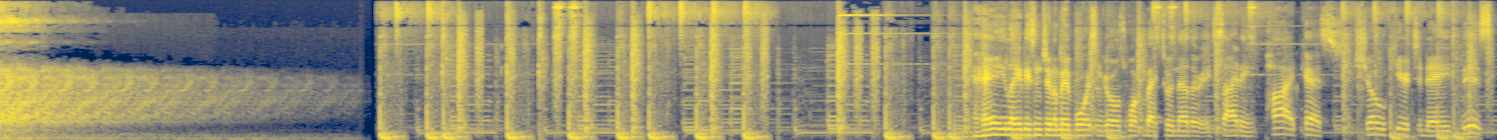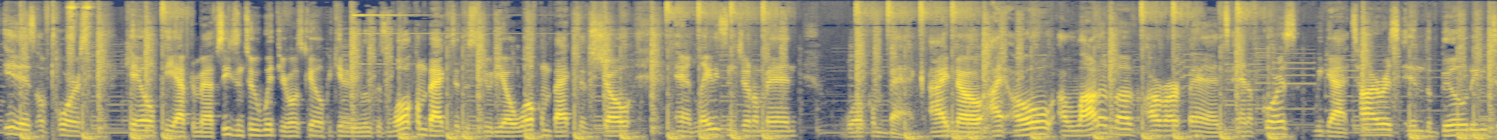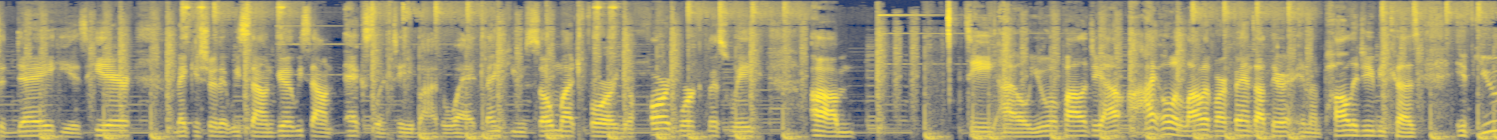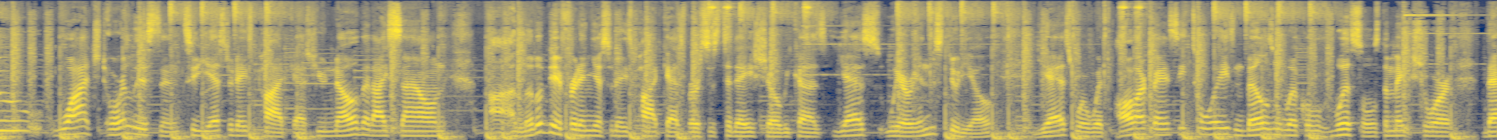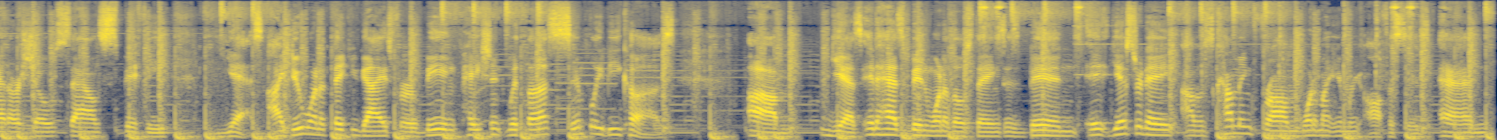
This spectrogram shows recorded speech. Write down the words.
Hey, ladies and gentlemen, boys and girls, welcome back to another exciting podcast show here today. This is, of course, KLP Aftermath Season 2 with your host, KLP Kennedy Lucas. Welcome back to the studio. Welcome back to the show. And, ladies and gentlemen, welcome back. I know I owe a lot of, of, of our fans, and of course, we got Tyrus in the building today. He is here making sure that we sound good. We sound excellent to you, by the way. Thank you so much for your hard work this week. Um, T, I owe you an apology. I, I owe a lot of our fans out there an apology because if you watched or listened to yesterday's podcast, you know that I sound uh, a little different in yesterday's podcast versus today's show because, yes, we are in the studio. Yes, we're with all our fancy toys and bells and whistles to make sure that our show sounds spiffy. Yes, I do want to thank you guys for being patient with us simply because. Um, yes, it has been one of those things. It's been it, yesterday. I was coming from one of my Emory offices, and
